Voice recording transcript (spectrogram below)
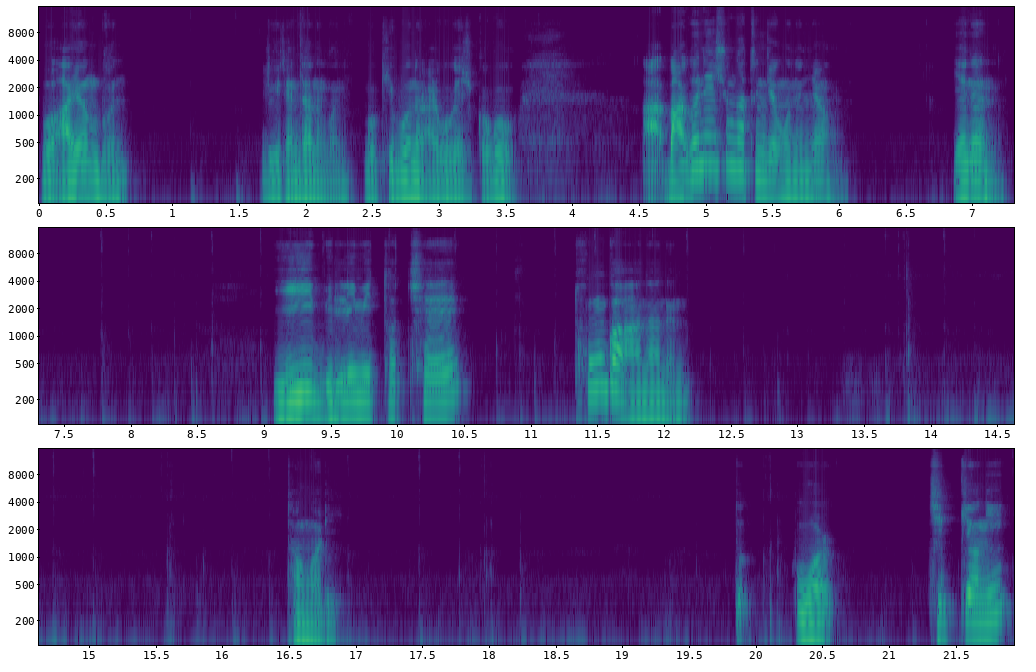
뭐 아연분 이렇게 된다는 건 뭐 기본을 알고 계실 거고 아 마그네슘 같은 경우는요 얘는 2mm 체에 통과 안 하는 덩어리 또 or 직경이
